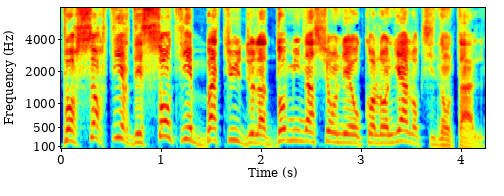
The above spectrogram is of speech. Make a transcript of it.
pour sortir des sentiers battus de la domination néocoloniale occidentale.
